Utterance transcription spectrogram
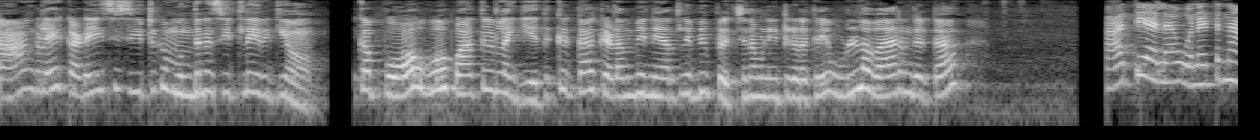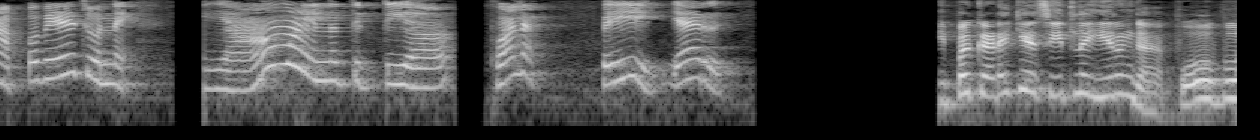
நாங்களே கடைசி சீட்டுக்கு முந்தின சீட்ல இருக்கோம். அக்கா போக போக பாத்துக்கலாம் எதுக்குக்கா கிளம்பி நேரத்துல இப்படி பிரச்சனை பண்ணிட்டு கிடக்குறேன் உள்ள வாருங்கக்கா. பாத்தியால உன்கிட்ட நான் அப்பவே சொன்னேன். யாமா என்ன திட்டியா? போல பெய் யாரு இப்ப கிடைக்க சீட்ல இருங்க. போ போ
